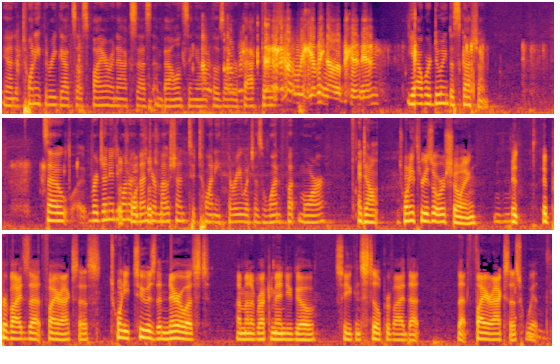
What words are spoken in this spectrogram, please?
And if 23 gets us fire and access and balancing out those Are other we- factors, Are we giving our opinion? yeah, we're doing discussion. So uh, Virginia, do you So want to twen- amend so your tw- motion to 23, which is one foot more? I don't. 23 is what we're showing Mm-hmm. it it provides that fire access 22 is the narrowest i'm going to recommend you go so you can still provide that that fire access width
